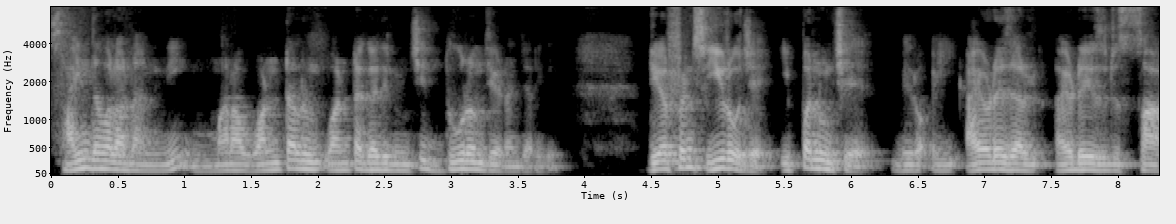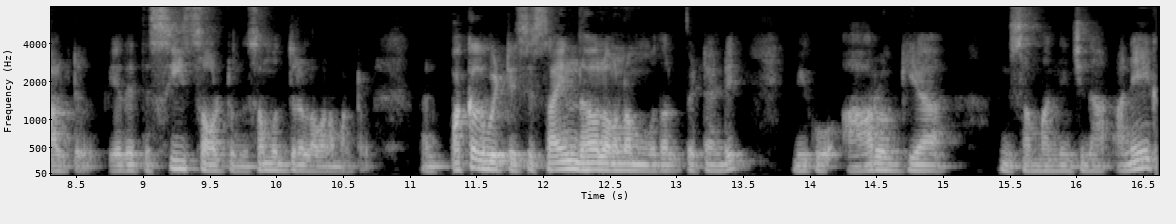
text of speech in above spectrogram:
సైంధవలనాన్ని మన వంటలు వంటగది నుంచి దూరం చేయడం జరిగింది. డియర్ ఫ్రెండ్స్ ఈ రోజే ఇప్పటి నుంచే మీరు ఈ అయోడైజర్ అయోడైజ్డ్ సాల్ట్ ఏదైతే సీ సాల్ట్ ఉందో సముద్ర లవణం అంటారు దాన్ని పక్కకు పెట్టేసి సైంధవ లవణం మొదలు పెట్టండి. మీకు ఆరోగ్య సంబంధించిన అనేక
